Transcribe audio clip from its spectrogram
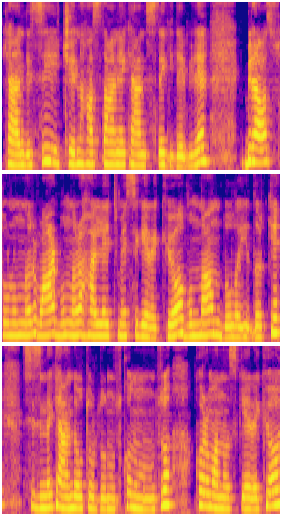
kendisi için hastaneye kendisi de gidebilir. Biraz sorunları var. Bunları halletmesi gerekiyor. Bundan dolayıdır ki sizin de kendi oturduğunuz konumunuzu korumanız gerekiyor.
